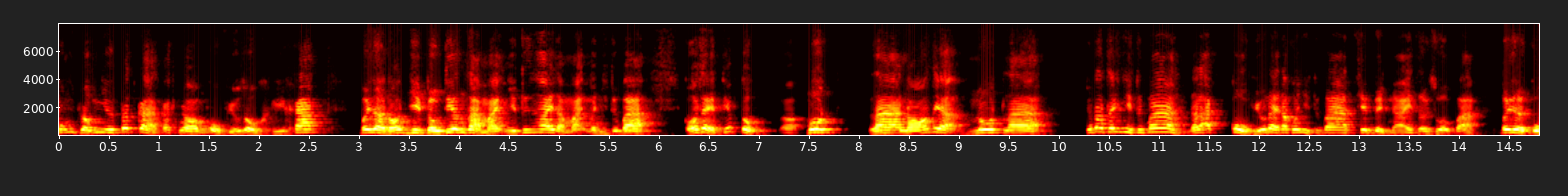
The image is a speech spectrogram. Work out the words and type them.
cũng giống như tất cả các nhóm cổ phiếu dầu khí khác. Bây giờ nó nhịp đầu tiên giảm mạnh nhịp thứ hai giảm mạnh và nhịp thứ ba. Có thể tiếp tục Đó. một là nó gì ạ? Một là chúng ta thấy nhịp thứ ba đã, đã cổ phiếu này đã có nhịp thứ ba trên đỉnh này rơi xuống và bây giờ cổ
